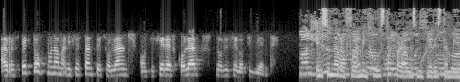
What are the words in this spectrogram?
Al respecto, una manifestante Solange, consejera escolar, nos dice lo siguiente. Es una reforma injusta para las mujeres también.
